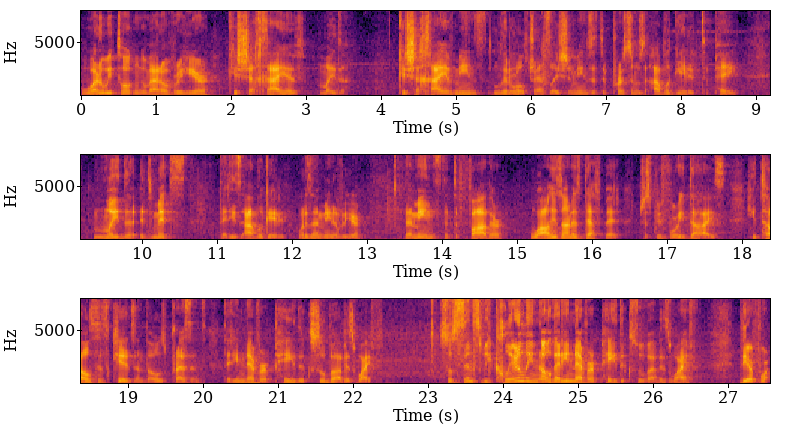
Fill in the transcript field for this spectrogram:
What are we talking about over here? Kishachayev Maida. Kishachayev means, literal translation means that the person who's obligated to pay, Maida admits that he's obligated. What does that mean over here? That means that the father, while he's on his deathbed, just before he dies, he tells his kids and those present that he never paid the ksuba of his wife. So since we clearly know that he never paid the ksuba of his wife, therefore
